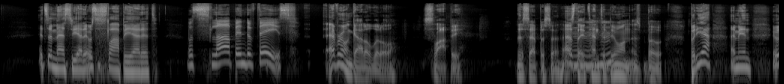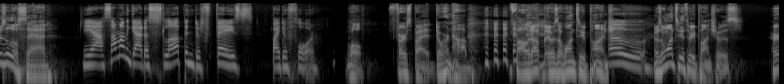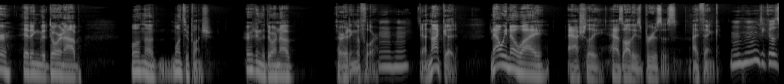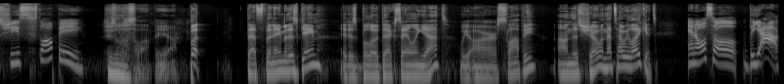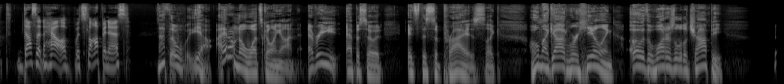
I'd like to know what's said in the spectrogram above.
It's a messy edit. It was a sloppy edit. Was slap in the face. Everyone got a little sloppy this episode, as they tend to do on this boat. But yeah, I mean, it was a little sad. Yeah, someone got a slap in the face by the floor. Well, first by a doorknob, followed up. It was a one-two punch. Oh, It was a one-two-three punch. It was her hitting the doorknob. Well, no, one-two punch. Her hitting the doorknob. Her hitting the floor. Mm-hmm. Yeah, not good. Now we know why Ashley has all these bruises. I think mm, because she's sloppy. she's a little sloppy. Yeah, but that's the name of this game. It is below deck sailing yacht. We are sloppy on this show, and that's how we like it. And also, the yacht doesn't help with sloppiness. Not the yeah, I don't know what's going on. Every episode, it's the surprise like, "Oh my god, we're healing. Oh, the water's a little choppy."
